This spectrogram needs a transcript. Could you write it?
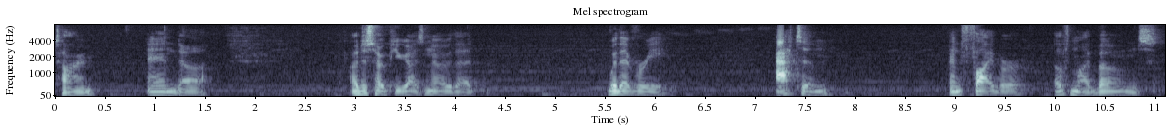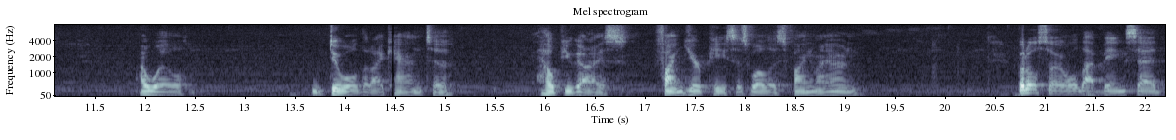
time, and uh. I just hope you guys know that with every atom and fiber of my bones, I will do all that I can to help you guys find your peace as well as find my own. But also, all that being said,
